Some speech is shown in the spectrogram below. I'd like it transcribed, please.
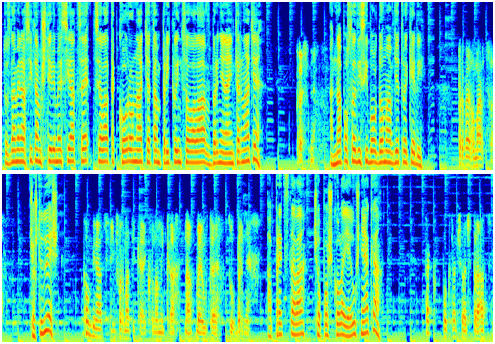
To znamená, si tam 4 mesiace, celá tá korona ťa tam priklincovala v Brne na internáte? Presne. A naposledy si bol doma v Detve kedy? 1. marca. Čo študuješ? Kombinácia informatika a ekonomika na VUT tu v Brne. A predstava, čo po škole je už nejaká? Tak pokračovať v práci,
